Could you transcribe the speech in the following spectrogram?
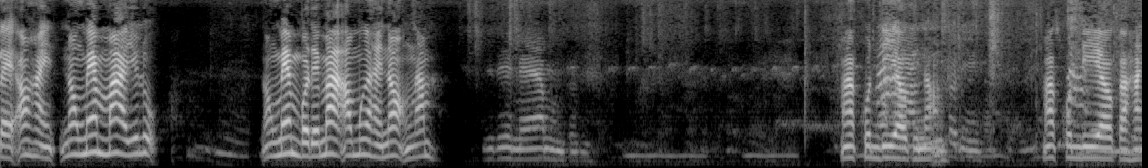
แหละเอาให้น้องแม่มมาอยู่ลูก น้องแม่มบ่ได้มาเอามือให้น้องนำนี่ได้แม่มตัวนี้มาคนเดียวพี่น้อง ตัวนี้มาคนเดียวก็ให้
